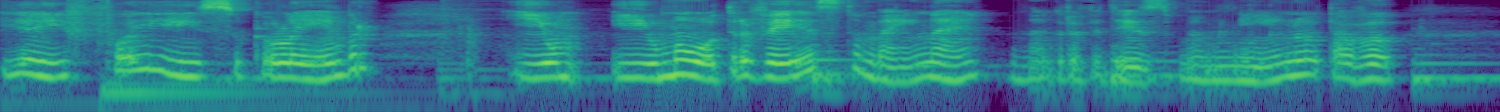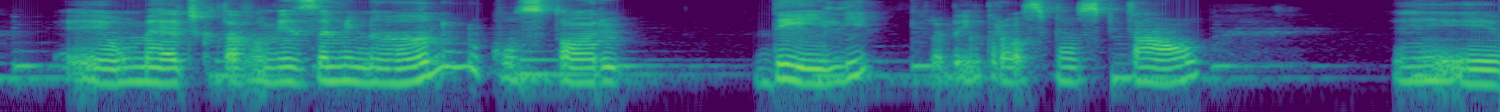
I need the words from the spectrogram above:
e aí foi isso que eu lembro. E, um, e uma outra vez também, né, na gravidez do meu menino, eu tava. É, um médico tava me examinando no consultório dele, que era bem próximo ao hospital. É,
